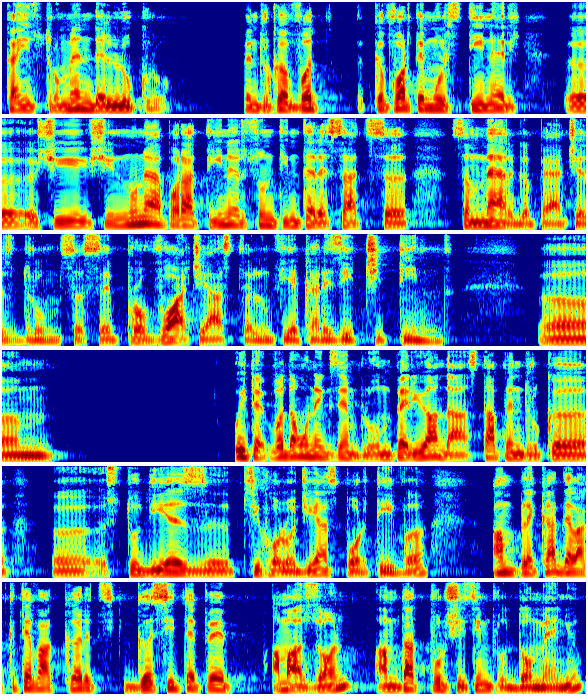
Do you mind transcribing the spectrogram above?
ca instrument de lucru. Pentru că văd că foarte mulți tineri Uh, și, și nu neapărat tineri sunt interesați să, să meargă pe acest drum, să se provoace astfel în fiecare zi citind. Um, uite, vă dau un exemplu. În perioada asta, pentru că uh, studiez psihologia sportivă, am plecat de la câteva cărți găsite pe Amazon, am dat pur și simplu domeniu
